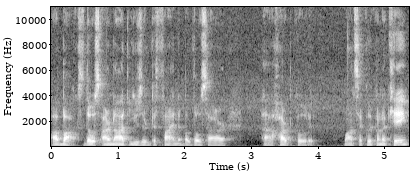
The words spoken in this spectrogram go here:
a box. Those are not user definable. Those are uh, hard coded. Once I click on OK,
